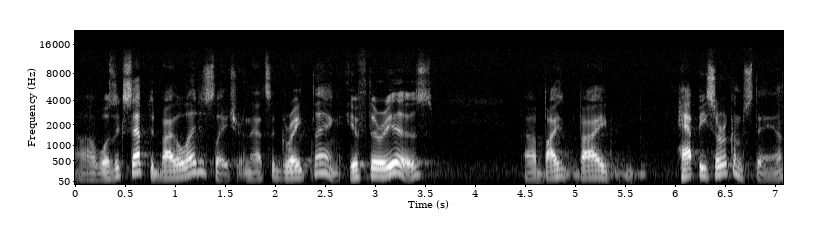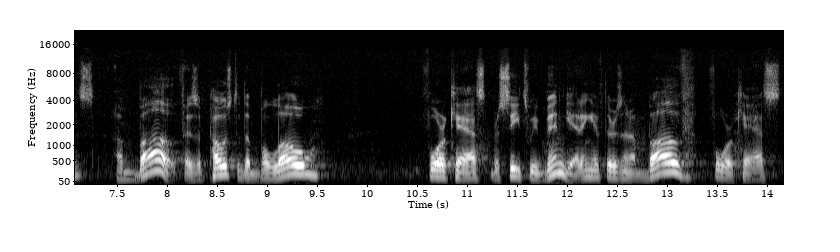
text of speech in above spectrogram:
uh, was accepted by the legislature, and that's a great thing. If there is, uh, by, by happy circumstance, above, as opposed to the below forecast receipts we've been getting, if there's an above forecast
